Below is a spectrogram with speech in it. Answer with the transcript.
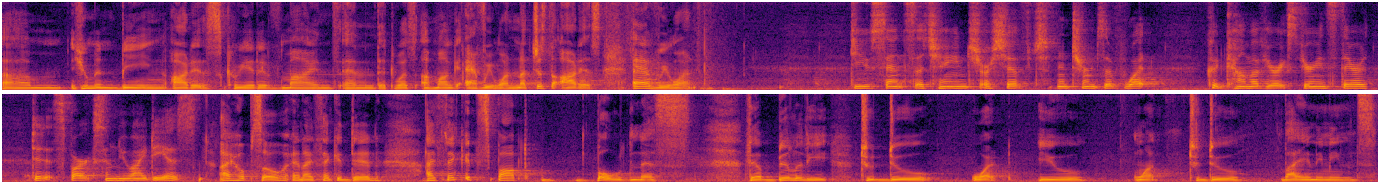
um, human being, artists, creative minds, and it was among everyone, not just the artists, everyone. Do you sense a change or shift in terms of what could come of your experience there? Did it spark some new ideas? I hope so, and I think it did. I think it sparked boldness the ability to do what you want to do by any means.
